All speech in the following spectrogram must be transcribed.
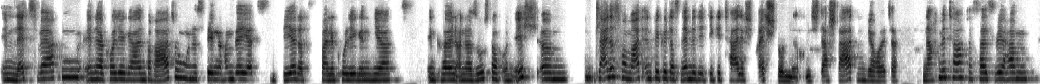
im Netzwerken, in der kollegialen Beratung. Und deswegen haben wir jetzt, wir, das ist meine Kollegin hier in Köln, Anna Soesdorf und ich, ähm, ein kleines Format entwickelt, das nennen wir die digitale Sprechstunde. Und da starten wir heute Nachmittag. Das heißt, wir haben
